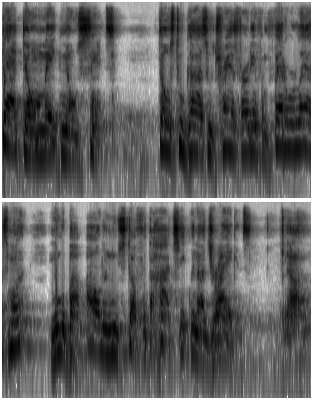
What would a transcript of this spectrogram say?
That don't make no sense. Those two guys who transferred in from federal last month knew about all the new stuff with the hot chick and her dragons. Now,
